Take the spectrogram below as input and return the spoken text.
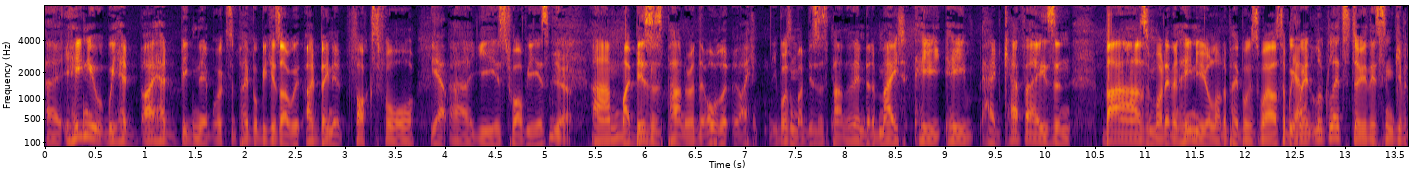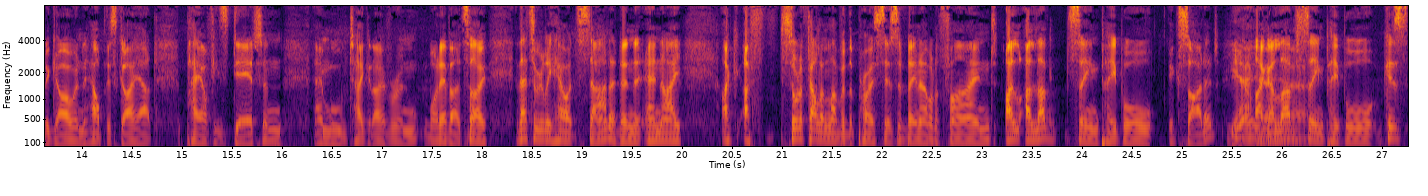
uh, he knew we had I had big networks of people because I w- I'd been at Fox for Yep. uh, years, twelve years. Yeah. Um, my business partner, or the, he wasn't my business partner then, but a mate. He he had cafes and bars and whatever, and he knew a lot of people as well. So we Yeah. went, look, let's do this and give it a go and help this guy out, pay off his debt, and and we'll take it over and whatever. So that's really how it started, and and I I, I sort of fell in love with the process of being able to find. I, I love seeing people excited. Yeah, like yeah, I love yeah. seeing people because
